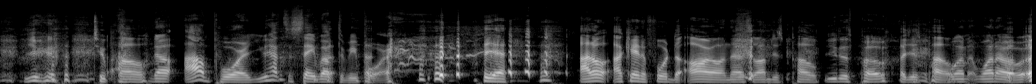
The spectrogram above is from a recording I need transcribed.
You, Too po. no, I'm poor. You have to save up to be poor. yeah. I don't. I can't afford the R on that, so I'm just po. you just po. I just po. One one O.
